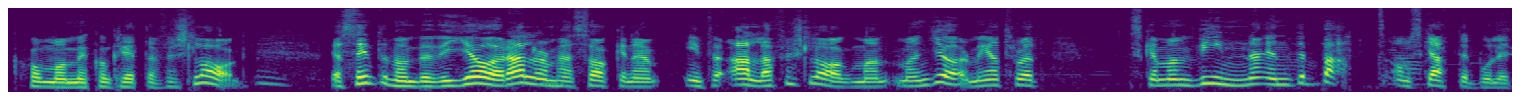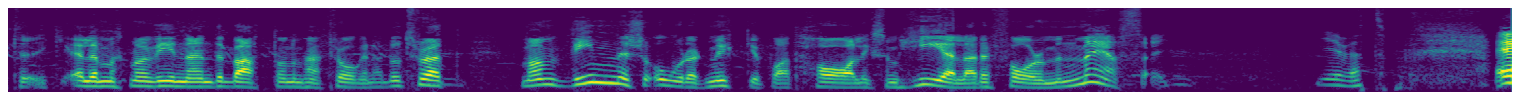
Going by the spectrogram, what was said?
komma med konkreta förslag. Jag säger inte att man behöver göra alla de här sakerna inför alla förslag man, man gör, men jag tror att ska man vinna en debatt om skattepolitik eller ska man vinna en debatt om de här frågorna, då tror jag att man vinner så oerhört mycket på att ha liksom hela reformen med sig. Givet. Eh,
